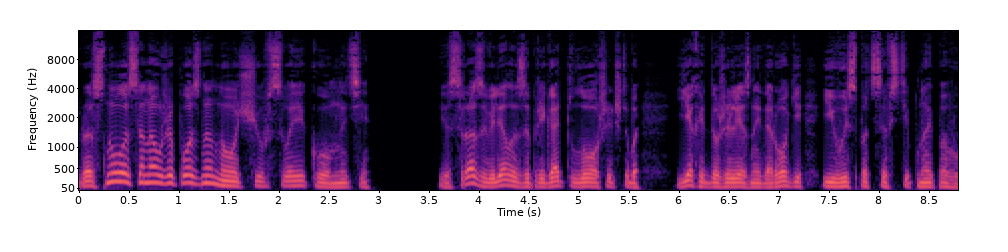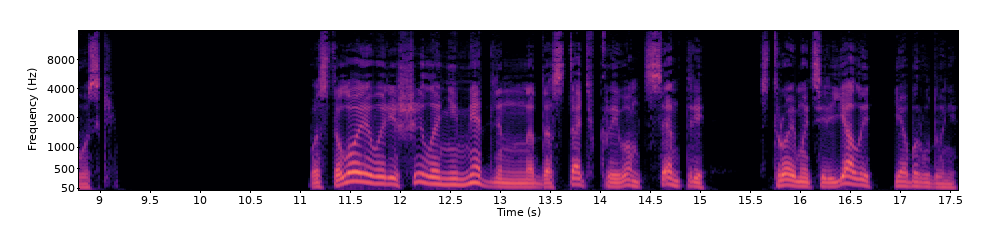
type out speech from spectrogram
Проснулась она уже поздно ночью в своей комнате и сразу велела запрягать лошадь, чтобы ехать до железной дороги и выспаться в степной повозке. Постолоева решила немедленно достать в краевом центре стройматериалы и оборудование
